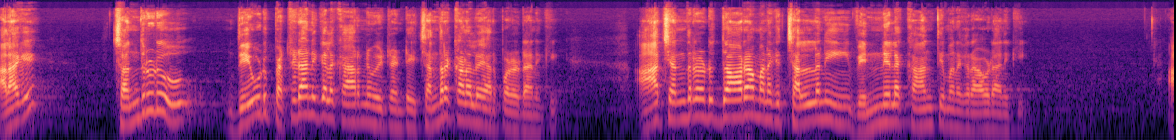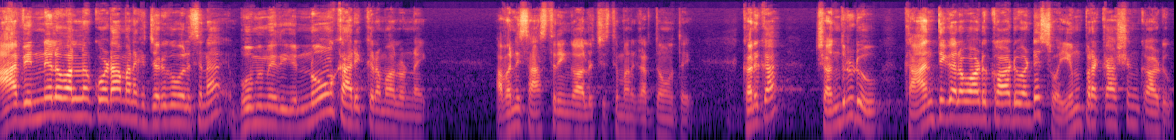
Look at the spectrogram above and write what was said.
అలాగే చంద్రుడు దేవుడు పెట్టడానికి గల కారణం ఏంటంటే చంద్రకళలు ఏర్పడడానికి. ఆ చంద్రుడు ద్వారా మనకి చల్లని వెన్నెల కాంతి మనకు రావడానికి ఆ వెన్నెల వలన కూడా మనకి జరగవలసిన భూమి మీద ఎన్నో కార్యక్రమాలు ఉన్నాయి అవన్నీ శాస్త్రీయంగా ఆలోచిస్తే మనకు అర్థమవుతాయి. కనుక చంద్రుడు కాంతి గలవాడు కాడు అంటే స్వయం ప్రకాశం కాడు.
